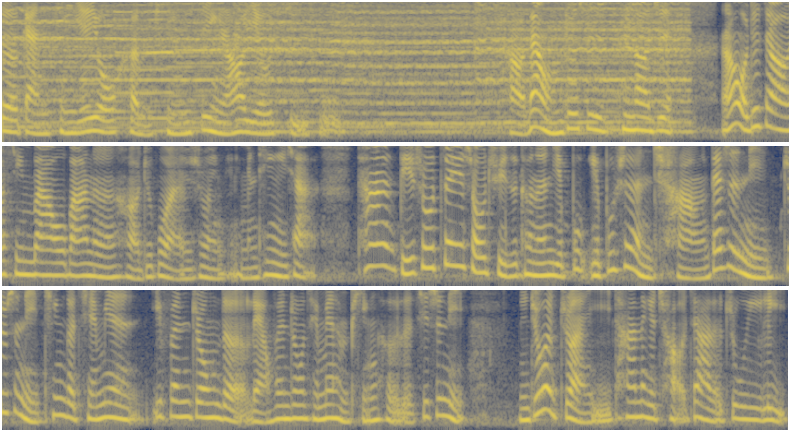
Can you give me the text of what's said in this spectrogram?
的感情也有很平静，然后也有起伏。好，但我们就是听到这，然后我就叫辛巴欧巴呢，好，就过来说，你们听一下。他比如说这一首曲子可能也不也不是很长，但是你就是你听个前面一分钟的、两分钟，前面很平和的，其实你你就会转移他那个吵架的注意力。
